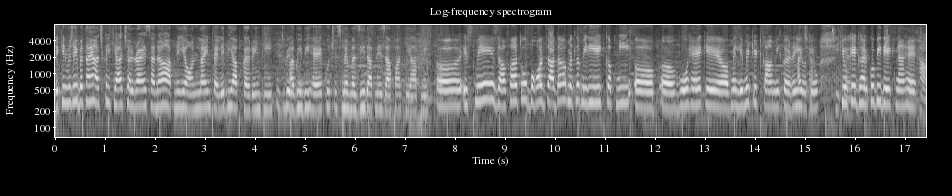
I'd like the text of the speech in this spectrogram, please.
लेकिन मुझे ये बताएँ आजकल क्या चल रहा है? सना आपने ये ऑनलाइन पहले भी आप कर रही थी अभी भी है कुछ इसमें मज़ीद आपने इजाफा किया अपनी इसमें इजाफा तो बहुत ज़्यादा मतलब मेरी एक अपनी आ, आ, वो है कि मैं लिमिटेड काम ही कर रही अच्छा, होती हूँ। क्योंकि घर को भी देखना है हाँ।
